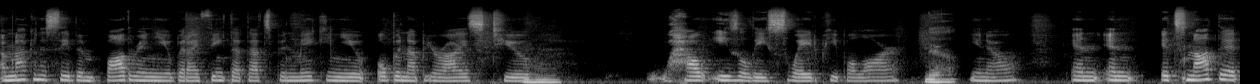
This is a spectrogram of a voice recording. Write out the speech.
I'm not going to say been bothering you, but I think that that's been making you open up your eyes to mm-hmm. how easily swayed people are. Yeah. You know? And, and it's not that,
